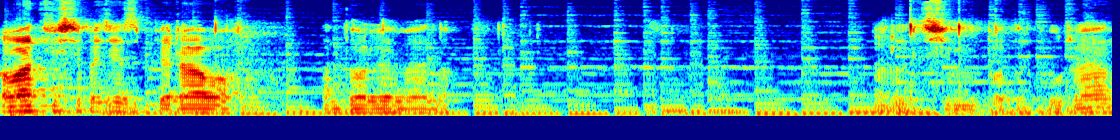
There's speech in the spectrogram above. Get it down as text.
No łatwiej się będzie zbierało. Na dole będą. Lecimy pod górę.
